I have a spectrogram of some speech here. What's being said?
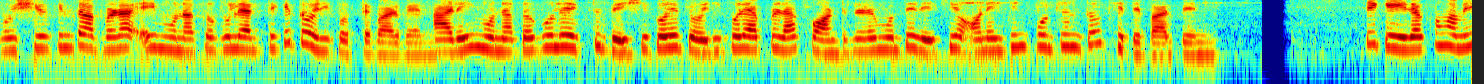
বসিয়েও কিন্তু আপনারা এই মোনাকাগুলো একদিকে তৈরি করতে পারবেন। আর এই মোনাকাগুলো একটু বেশি করে তৈরি করে আপনারা কন্টেনারের মধ্যে রেখে অনেক দিন পর্যন্ত খেতে পারবেন। ঠিক এইরকম আমি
